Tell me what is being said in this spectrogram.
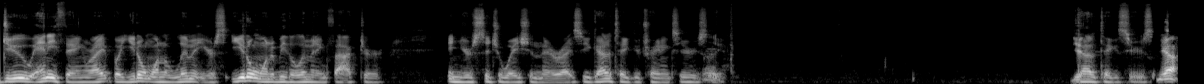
do anything, right? But you don't want to limit your you don't want to be the limiting factor in your situation there, right? So you got to take your training seriously. Right. Yeah. Got to take it seriously. Yeah.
